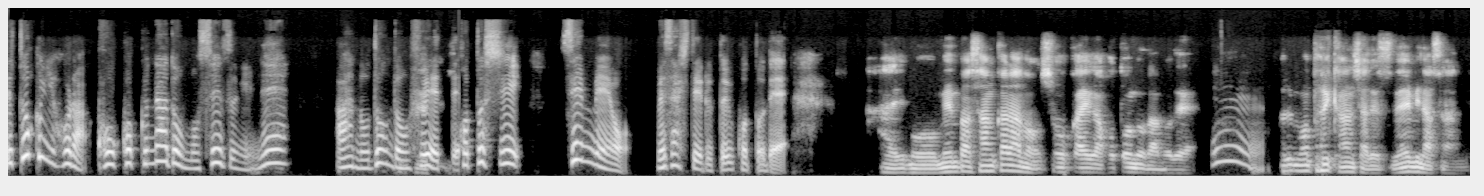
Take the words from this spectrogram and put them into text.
で、特にほら、広告などもせずにね、あの、どんどん増えて、今年1000名を目指しているということで。はい、もうメンバーさんからの紹介がほとんどなので、うん。それも本当に感謝ですね、皆さんに。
